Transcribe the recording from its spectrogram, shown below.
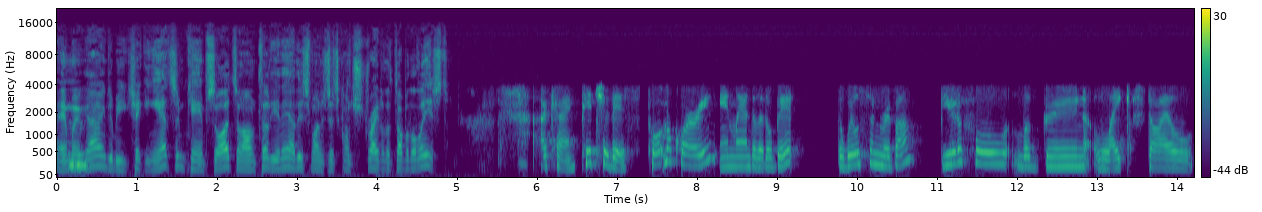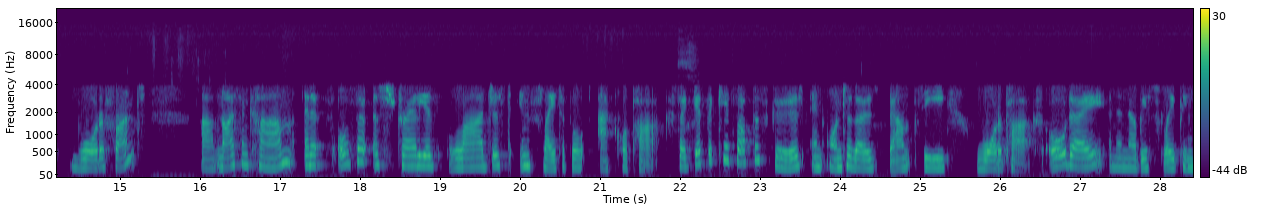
and we're going to be checking out some campsites. And I'll tell you now, this one's just gone straight to the top of the list. Okay, picture this Port Macquarie, inland a little bit, the Wilson River, beautiful lagoon lake style waterfront, um, nice and calm, and it's also Australia's largest inflatable aqua park. So get the kids off the scooters and onto those bouncy water parks all day, and then they'll be sleeping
